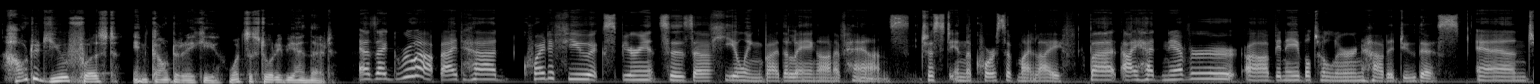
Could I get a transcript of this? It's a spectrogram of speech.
how did you first encounter Reiki? What's the story behind that? As I grew up, I'd had quite a few experiences of healing by the laying on of hands just in the course of my life. But I had never uh, been able to learn how to do this. And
